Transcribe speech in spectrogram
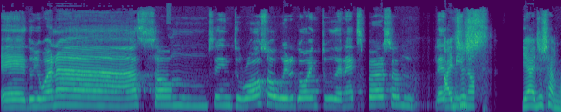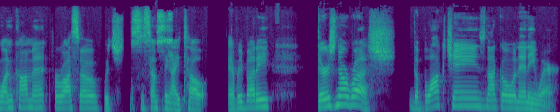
eh, do you wanna ask something to Ross, or we're going to the next person? Let I me just, yeah, I just have one comment for Rosso, which this is something I tell everybody. There's no rush. The blockchain's not going anywhere.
